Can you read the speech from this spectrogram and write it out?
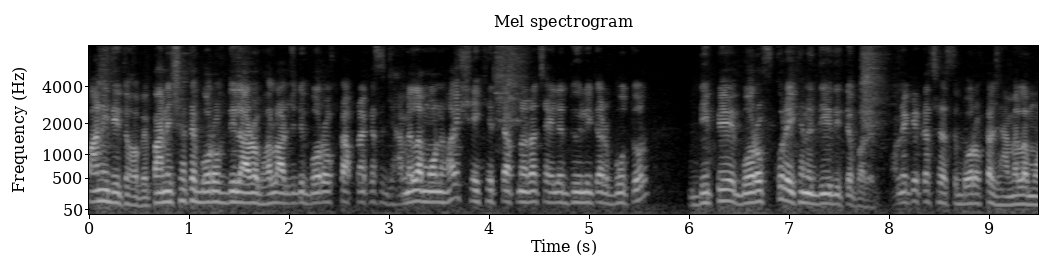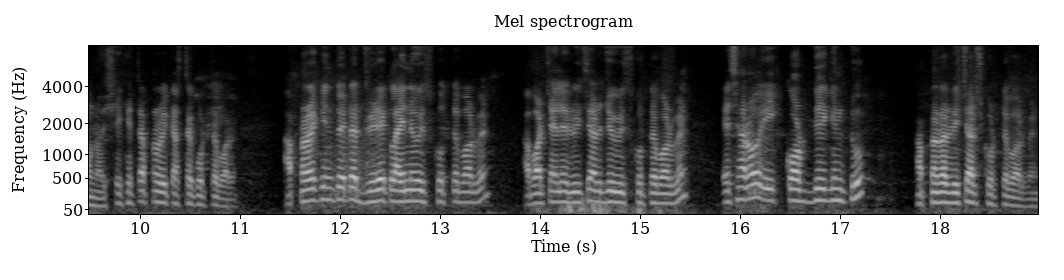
পানি দিতে হবে। পানির সাথে বরফ দিলে আরও ভালো। আর যদি বরফটা আপনার কাছে ঝামেলা মনে হয় সেই ক্ষেত্রে আপনারা চাইলে দুই লিটার বোতল ডিপে বরফ করে এখানে দিয়ে দিতে পারেন। অনেকের কাছে আছে বরফটা ঝামেলা মনে হয়, সেক্ষেত্রে আপনারা ওই কাজটা করতে পারেন। আপনারা কিন্তু এটা ডিরেক্ট লাইনেও ইউজ করতে পারবেন, আবার চাইলে রিচার্জেও ইউজ করতে পারবেন। এছাড়াও এই কট দিয়ে কিন্তু আপনারা রিচার্জ করতে পারবেন।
